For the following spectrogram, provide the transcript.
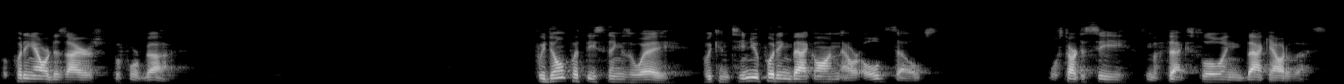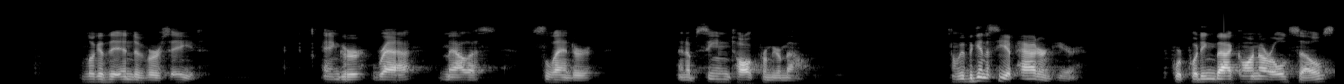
but putting our desires before God. If we don't put these things away, if we continue putting back on our old selves, we'll start to see some effects flowing back out of us. Look at the end of verse 8. Anger, wrath, malice, slander, and obscene talk from your mouth. And we begin to see a pattern here. If we're putting back on our old selves,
